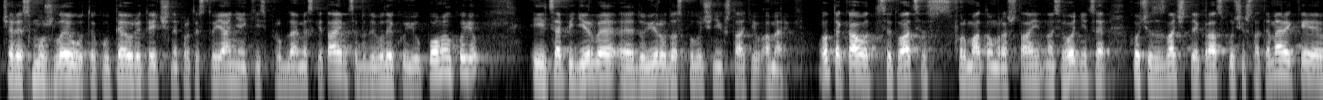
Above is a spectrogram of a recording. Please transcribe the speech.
через можливу таку теоретичне протистояння, якісь проблеми з Китаєм, це буде великою помилкою, і це підірве е, довіру до Сполучених Штатів Америки. От така от ситуація з форматом Раштайн на сьогодні. Це хочу зазначити якраз Сполучені Штати Америки,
